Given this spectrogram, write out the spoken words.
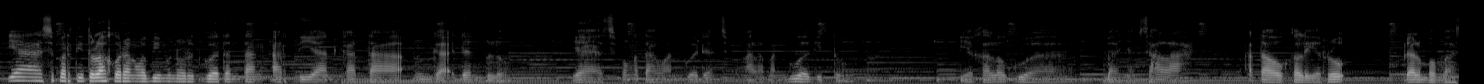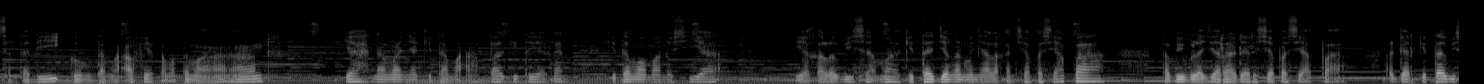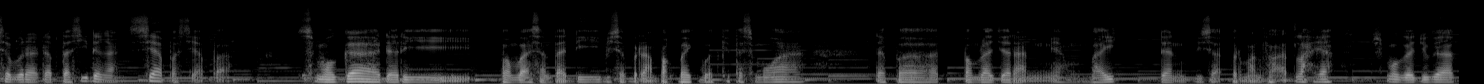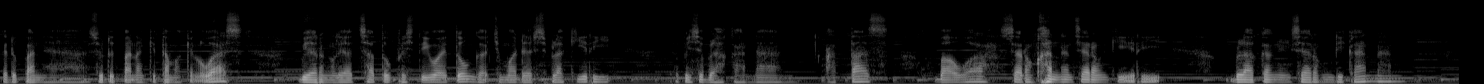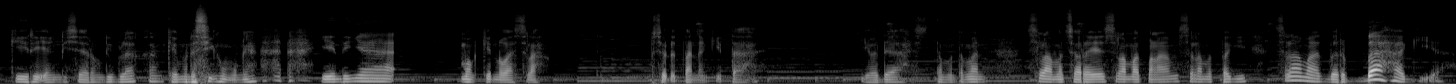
Ya, seperti itulah kurang lebih menurut gue tentang artian kata enggak dan belum ya sepengetahuan gue dan sepengalaman gue gitu. Ya kalau gue banyak salah atau keliru dalam pembahasan tadi gue minta maaf ya teman-teman. Ya namanya kita mah apa gitu ya kan? Kita mau manusia. Ya kalau bisa mah kita jangan menyalahkan siapa-siapa tapi belajarlah dari siapa-siapa agar kita bisa beradaptasi dengan siapa-siapa Semoga dari pembahasan tadi bisa berdampak baik buat kita semua, dapat pembelajaran yang baik dan bisa bermanfaat lah ya. Semoga juga ke depannya sudut pandang kita makin luas, biar ngelihat satu peristiwa itu nggak cuma dari sebelah kiri, tapi sebelah kanan, atas, bawah, serong kanan, serong kiri, belakang yang serong di kanan, kiri yang diserong di belakang. Kayak mana sih ngomongnya? Ya intinya makin luas lah sudut pandang kita. Yaudah teman-teman selamat sore selamat malam selamat pagi selamat berbahagia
